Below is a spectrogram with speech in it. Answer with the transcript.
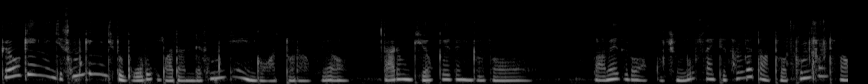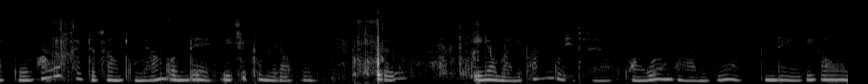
뼈갱인지 솜갱인지도 모르고 받았는데 솜갱인 것 같더라고요. 나름 귀엽게 생겨서 마음에 들어갖고 중국 사이트 살려다가 더 품절돼갖고 한국 사이트상 구매한 건데 위치품이라고 그 인형 많이 파는 곳이 있어요. 광고 영상 아니고요. 근데 여기서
